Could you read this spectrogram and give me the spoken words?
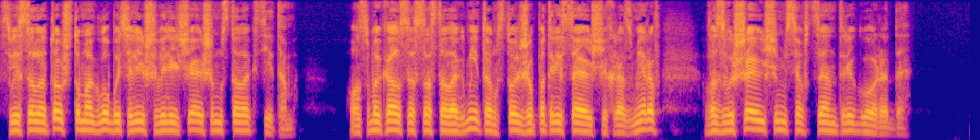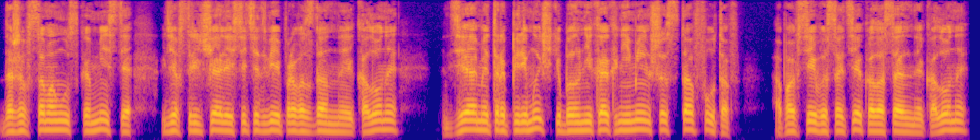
свисало то, что могло быть лишь величайшим сталактитом. Он смыкался со сталагмитом столь же потрясающих размеров, возвышающимся в центре города. Даже в самом узком месте, где встречались эти две правозданные колонны, диаметр перемычки был никак не меньше ста футов, а по всей высоте колоссальной колонны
